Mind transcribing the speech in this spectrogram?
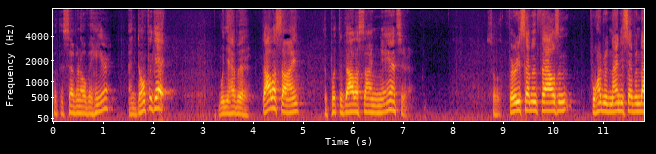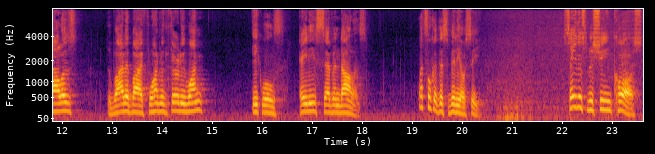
Put the 7 over here. And don't forget, when you have a dollar sign, to put the dollar sign in your answer. So $37,497 divided by 431 equals $87. Let's look at this video scene. Say this machine cost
